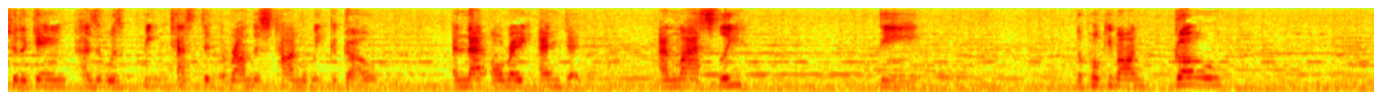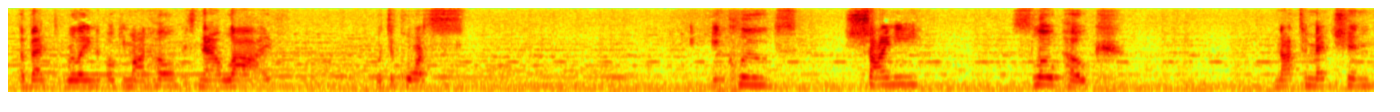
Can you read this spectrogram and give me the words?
to the game as it was being tested around this time a week ago. And that already ended. And lastly, the the Pokemon Go event relating to Pokemon Home is now live, which of course includes Shiny Slowpoke, not to mention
